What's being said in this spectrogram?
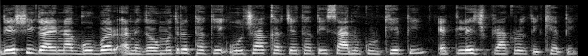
દેશી ગાયના ગોબર અને ગૌમૂત્ર થકી ઓછા ખર્ચે થતી સાનુકૂળ ખેતી એટલે જ પ્રાકૃતિક ખેતી.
